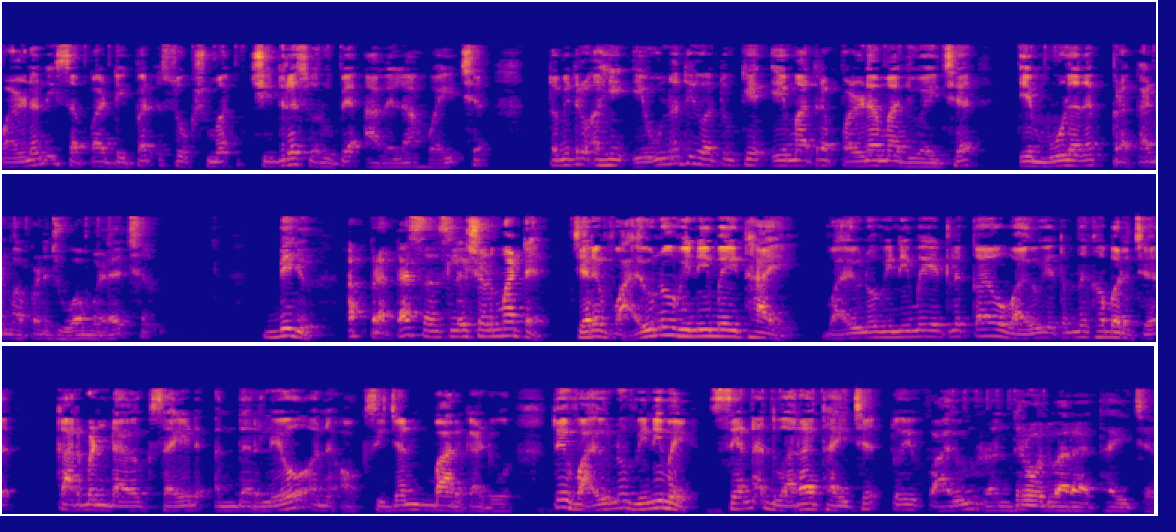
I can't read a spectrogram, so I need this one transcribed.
પર્ણની સપાટી પર સૂક્ષ્મ છિદ્ર સ્વરૂપે આવેલા હોય છે. તો મિત્રો, અહીં એવું નથી હોતું કે એ માત્ર પર્ણમાં જ હોય છે. એ મૂળ અને પ્રકાંડમાં પણ જોવા મળે છે. બીજું, આ પ્રકાશ સંશ્લેષણ માટે જ્યારે વાયુનો વિનિમય થાય, વાયુનો વિનિમય એટલે કયો વાયુ એ તમને ખબર છે? કાર્બન ડાયોક્સાઇડ અંદર લેવો અને ઓક્સિજન બહાર કાઢવો. તો એ વાયુનો વિનિમય શેના દ્વારા થાય છે? તો એ વાયુ રંધ્રો દ્વારા થાય છે.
